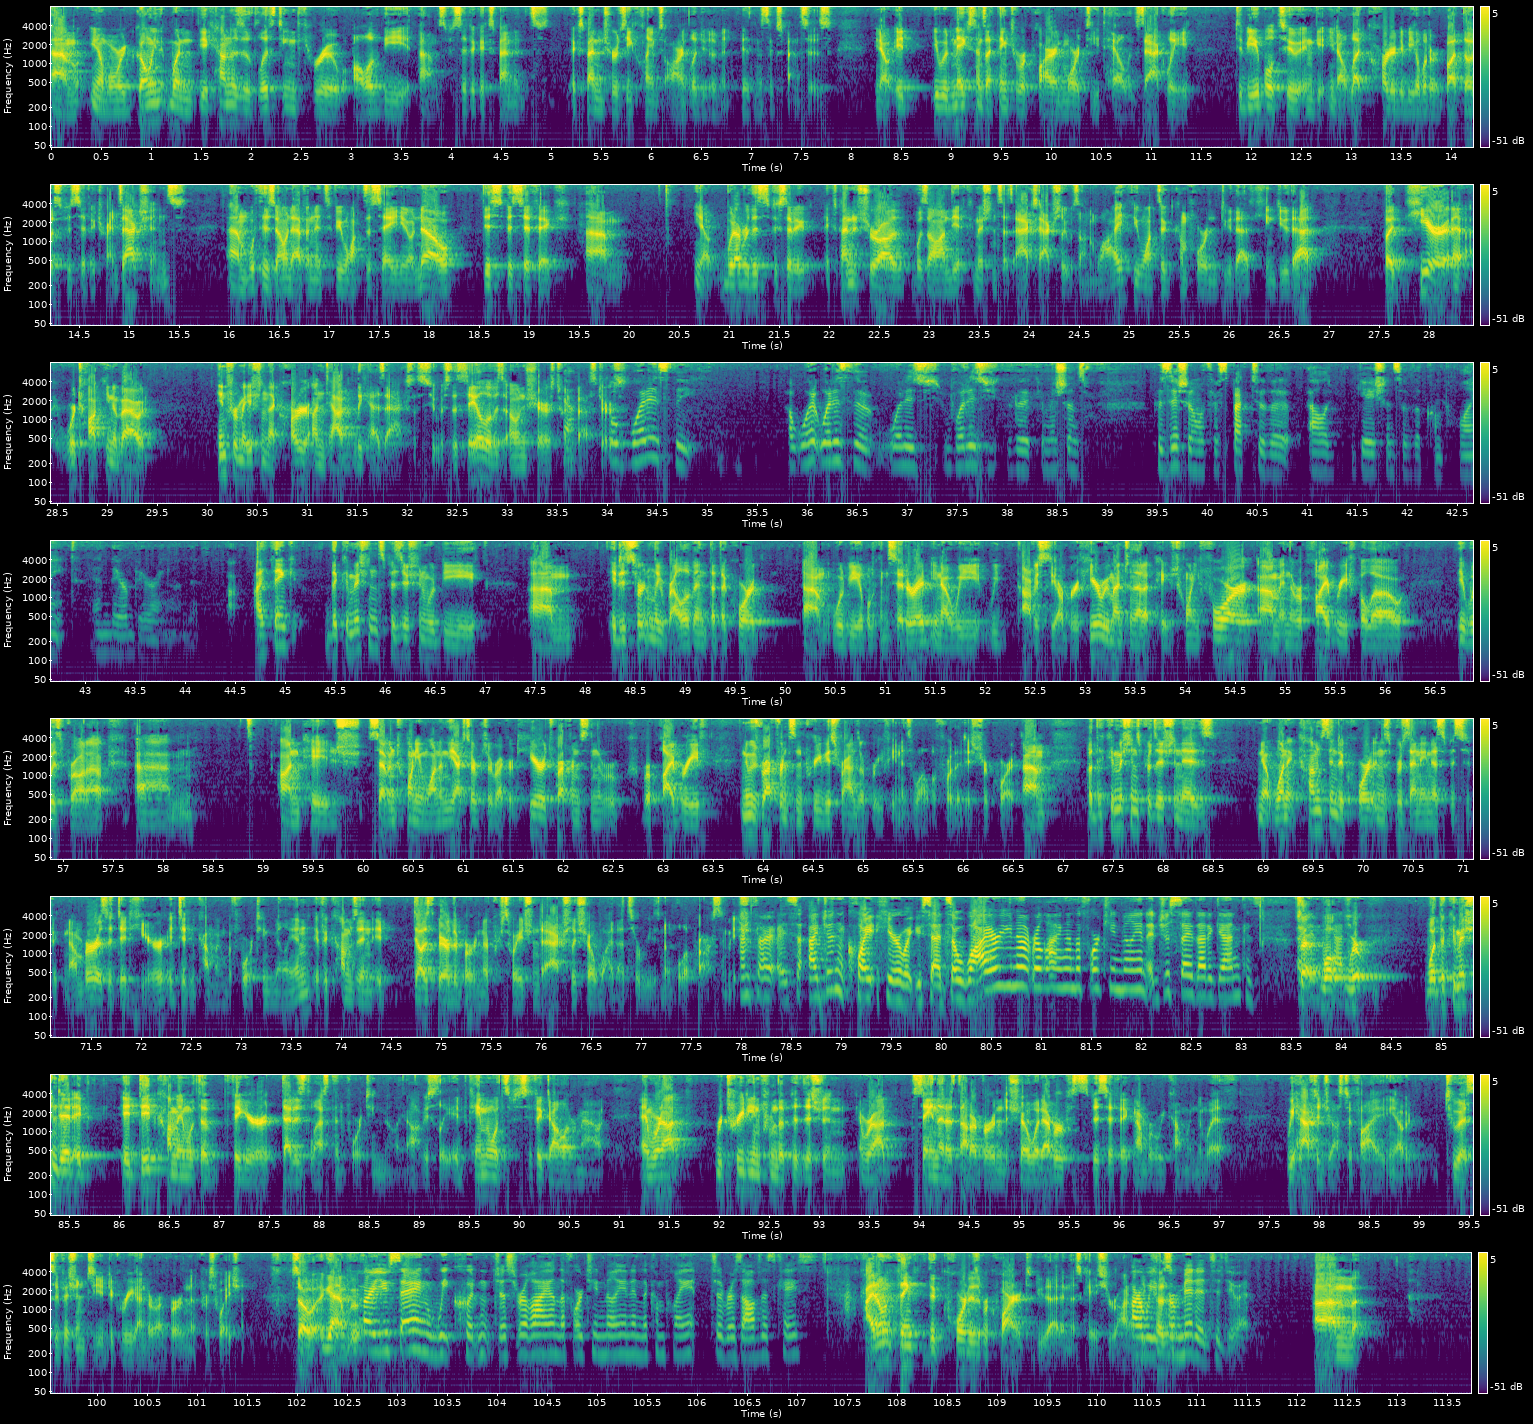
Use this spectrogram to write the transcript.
um, you know, when we're going, when the accountant is listing through all of the um, specific expenditures, expenditures he claims aren't legitimate business expenses, you know, it, it would make sense, I think, to require in more detail exactly to be able to, and you know, let Carter to be able to rebut those specific transactions um, with his own evidence if he wants to say, you know, no, this specific, um, you know, whatever this specific expenditure was on, the commission says X actually was on Y. If he wants to come forward and do that, he can do that. But here, uh, we're talking about information that Carter undoubtedly has access to. It's the sale of his own shares to investors. Well, what is the, uh, what, what is the, what is, what is the commission's position with respect to the allegations of the complaint and their bearing on this? I think the commission's position would be, um, it is certainly relevant that the court um, would be able to consider it. You know, we, we obviously our brief here, we mentioned that at page 24. Um, in the reply brief below, it was brought up um, on page 721 in the excerpts of record here. It's referenced in the re- reply brief, and it was referenced in previous rounds of briefing as well before the district court. Um, but the commission's position is, you know, when it comes into court and is presenting a specific number, as it did here, it didn't come in with 14 million. If it comes in, it does bear the burden of persuasion to actually show why that's a reasonable approximation. I'm sorry, I didn't quite hear what you said. So why are you not relying on the 14 million? Just say that again, because So, well, we're, what the commission did, it, it did come in with a figure that is less than 14 million, obviously. It came in with a specific dollar amount, and we're not retreating from the position, and we're not saying that it's not our burden to show whatever specific number we come in with. We have to justify, you know, to a sufficient degree under our burden of persuasion. So again, Are you saying we couldn't just rely on the 14 million in the complaint to resolve this case? I don't think the court is required to do that in this case, Your Honor. Are we permitted to do it? um,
